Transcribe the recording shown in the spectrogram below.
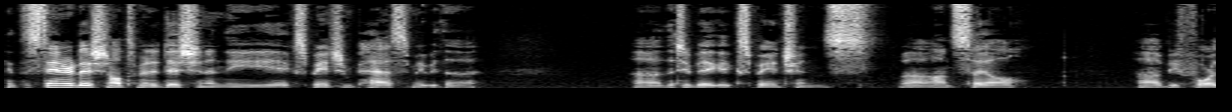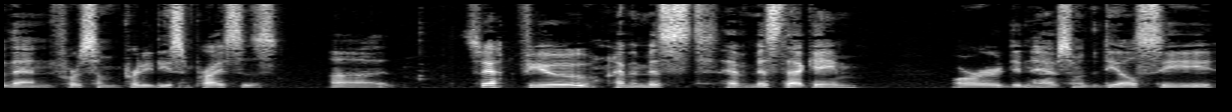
like the standard edition, ultimate edition, and the expansion pass. Maybe the uh, the two big expansions uh, on sale uh, before then for some pretty decent prices. So yeah, if you haven't missed haven't missed that game, or didn't have some of the DLC,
